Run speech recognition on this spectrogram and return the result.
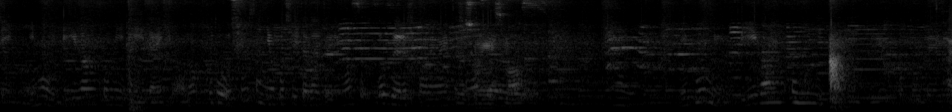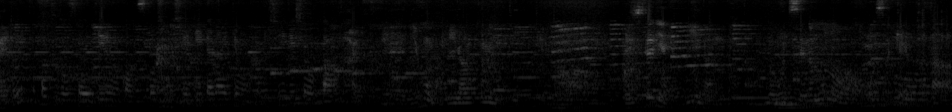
人日本ビーガンコミュニティ代表の工藤修さんにお越しいただいておりますどうぞよろしくお願いいたしますはい、日本ビーガンコミュニティということで、はい、どういった活動をされているのか少し教えていただいてもよろしいでしょうかはい、えー、日本ビーガンコミュニティっていうのはベジタリアンやビーガンの方動物性のものを避ける方が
